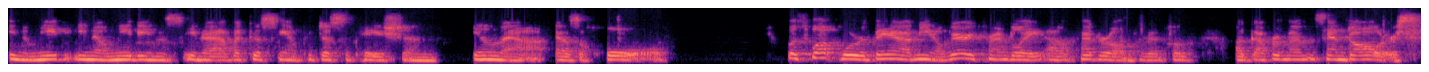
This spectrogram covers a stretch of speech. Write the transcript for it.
you know, meet, you know meetings, you know, advocacy and participation in that as a whole. With what were then, you know, very friendly uh, federal and provincial uh, governments and dollars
